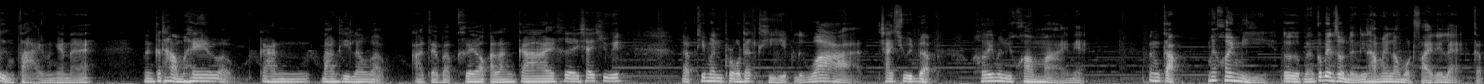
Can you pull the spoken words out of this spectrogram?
ตื่นสายเหมือนกันนะ มันก็ทำให้แบบการบางทีเราแบบอาจจะแบบเคยออกกำลังกาย เคยใช้ชีวิต แบบที่มัน productive หรือว่าใช้ชีวิตแบบเฮ้ยมันมีความหมายเนี่ย มันกลับไม่ค่อยมีเออมันก็เป็นส่วนหนึ่งที่ทำให้เราหมดไฟด้วยแหละ กับ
